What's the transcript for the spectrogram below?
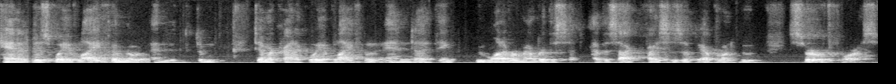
Canada's way of life and the, and the democratic way of life. And, and I think we want to remember the, the sacrifices of everyone who served for us.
